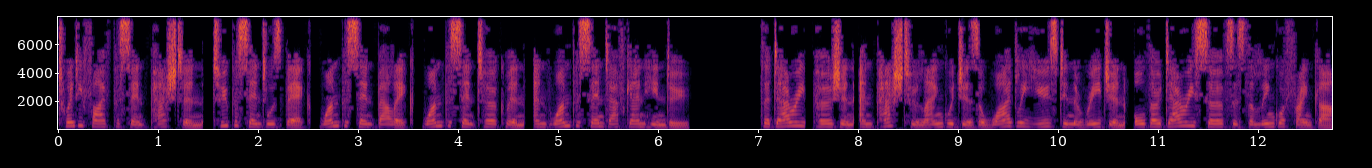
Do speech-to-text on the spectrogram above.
25% Pashtun, 2% Uzbek, 1% Baloch, 1% Turkmen, and 1% Afghan Hindu. The Dari Persian and Pashto languages are widely used in the region, although Dari serves as the lingua franca.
